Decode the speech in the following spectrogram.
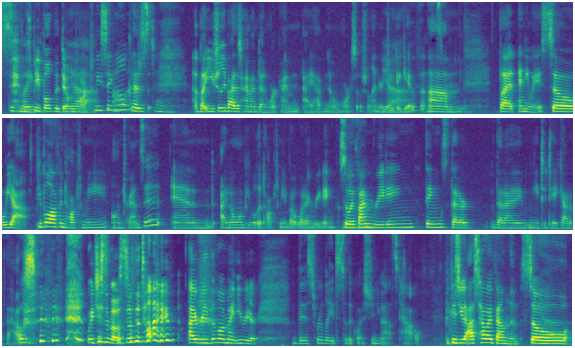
sends Like, people the don't yeah. talk to me signal Oh, because interesting. but usually by the time I'm done work I'm I have no more social energy yeah, to give. Um but anyway, so yeah, people often talk to me on transit and I don't want people to talk to me about what I'm reading. So if Mm-hmm. I'm reading things that are that I need to take out of the house, which is most of the time, I read them on my e-reader. This relates to the question you asked how. Because you asked how I found them. So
